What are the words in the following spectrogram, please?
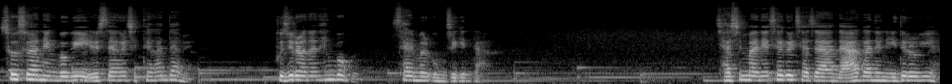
소소한 행복이 일상을 지탱한다면 부지런한 행복은 삶을 움직인다. 자신만의 색을 찾아 나아가는 이들을 위한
